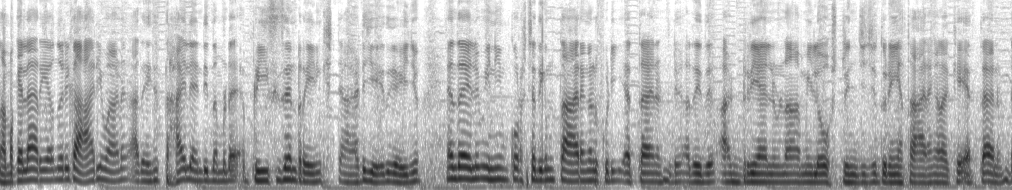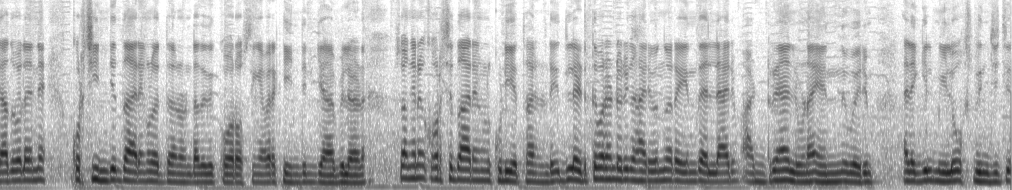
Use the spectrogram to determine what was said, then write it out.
നമുക്കെല്ലാം അറിയാവുന്ന ഒരു കാര്യമാണ്. അതായത് തായ്ലാൻഡിൽ നമ്മുടെ പ്രീ സീസൺ ട്രെയിനിങ് സ്റ്റാർട്ട് ചെയ്ത് കഴിഞ്ഞു. എന്തായാലും ഇനിയും കുറച്ചധികം താരങ്ങൾ കൂടി എത്താനുണ്ട്. അതായത് അഡ്രിയാൻ ലുണാമി മിലോസ് ഡ്രിഞ്ചിച്ച് തുടങ്ങിയ താരങ്ങളൊക്കെ എത്താനുണ്ട്. അതുപോലെ തന്നെ കുറച്ച് ഇന്ത്യൻ താരങ്ങളും എത്താനുണ്ട്. അതായത് കോറോസിംഗ് അവരൊക്കെ ഇന്ത്യൻ ക്യാബിലാണ് സോ അങ്ങനെ കുറച്ച് താരങ്ങൾ കൂടി എത്താനുണ്ട്. ഇതിൽ എടുത്തു പറയേണ്ട ഒരു കാര്യം എന്ന് പറയുന്നത് എല്ലാവരും അഡ്രിയാൻ ലുണ എന്ന് വരും. അല്ലെങ്കിൽ മിലോസ് സ്ട്രിഞ്ചിച്ച്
